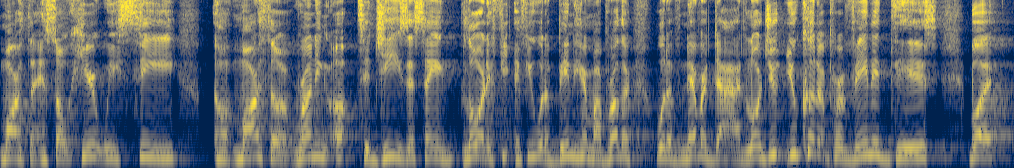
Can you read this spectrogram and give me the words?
Martha? And so here we see uh, Martha running up to Jesus saying, Lord, if you, if you would have been here, my brother would have never died. Lord, you, you could have prevented this, but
